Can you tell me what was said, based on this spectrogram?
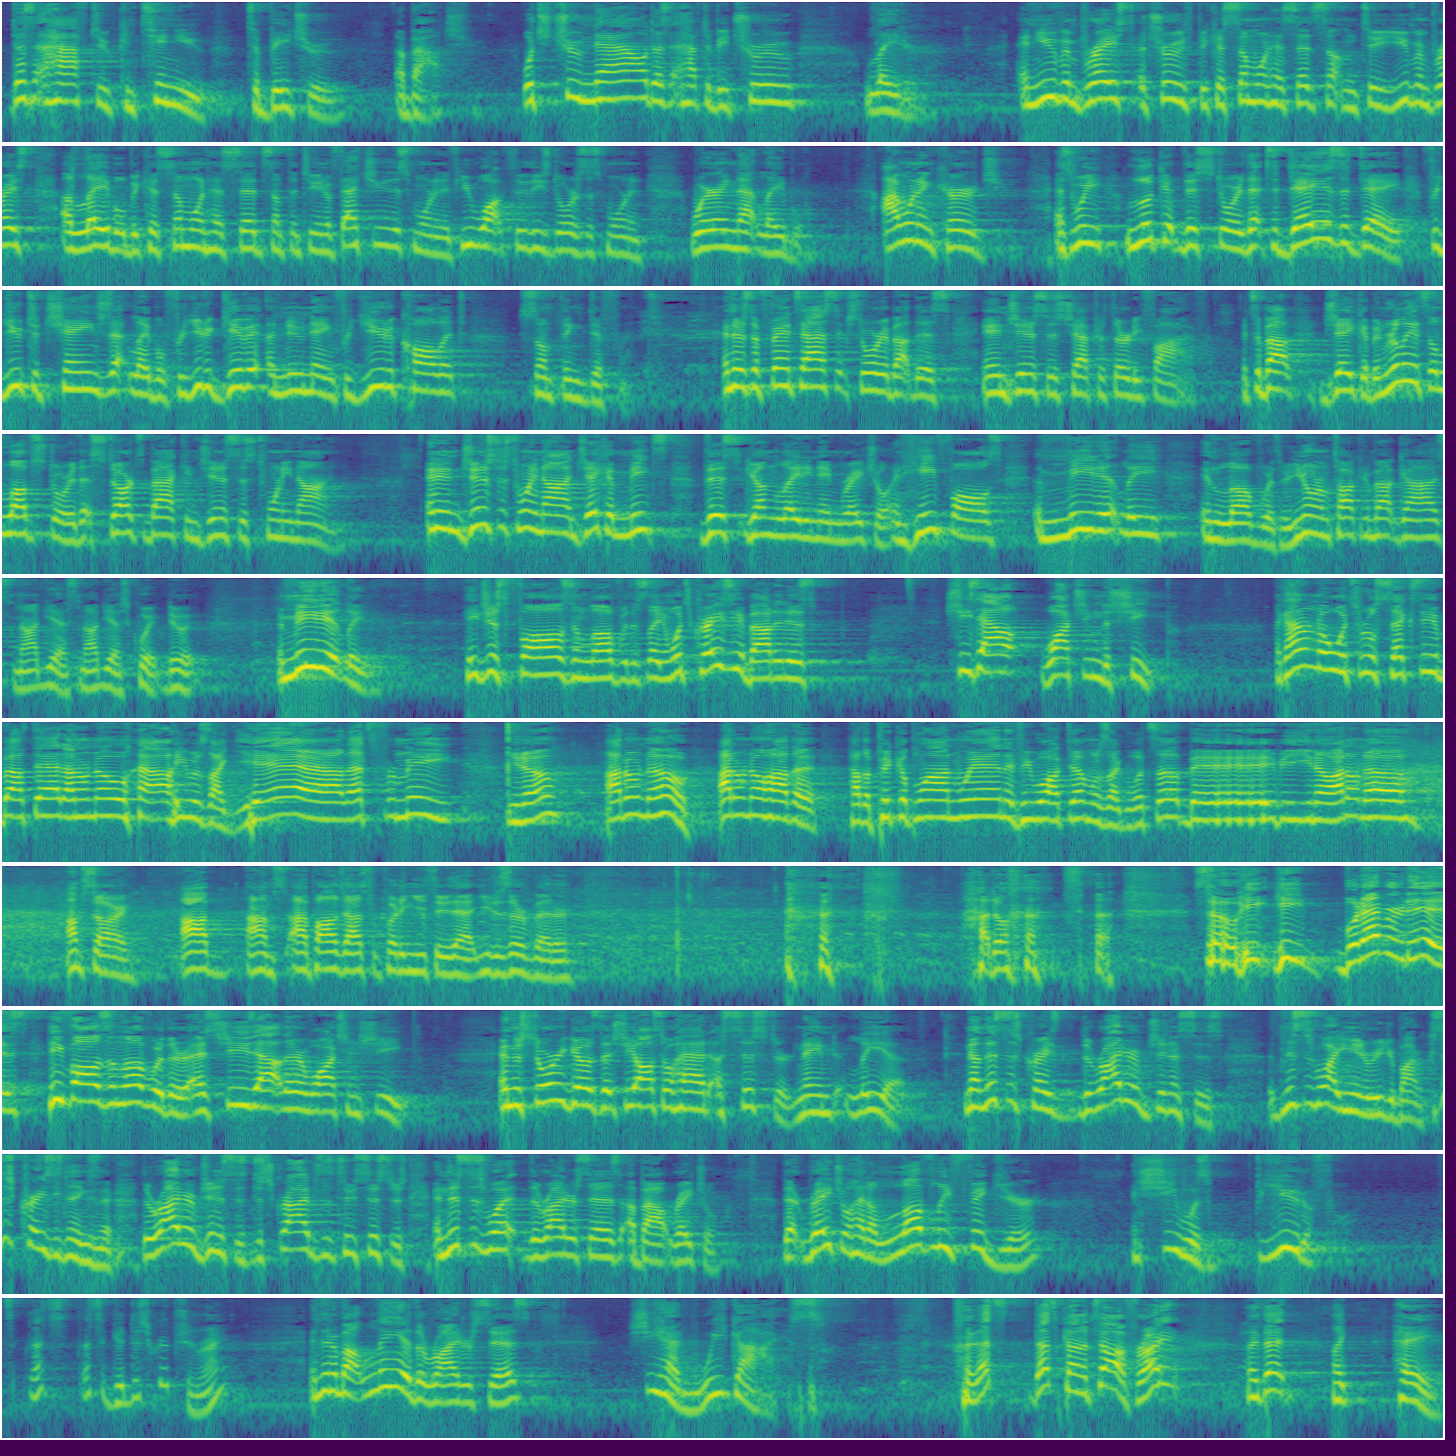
doesn't have to continue to be true about you. What's true now doesn't have to be true later. And you've embraced a truth because someone has said something to you. You've embraced a label because someone has said something to you. And if that's you this morning, if you walk through these doors this morning wearing that label, I want to encourage you as we look at this story that today is a day for you to change that label, for you to give it a new name, for you to call it something different. And there's a fantastic story about this in Genesis chapter 35. It's about Jacob, and really it's a love story that starts back in Genesis 29. And in Genesis 29, Jacob meets this young lady named Rachel, and he falls immediately in love with her. You know what I'm talking about, guys? Nod yes, nod yes, quick, do it. Immediately, he just falls in love with this lady. And what's crazy about it is she's out watching the sheep. Like, I don't know what's real sexy about that. I don't know how he was like, yeah, that's for me. You know? I don't know. I don't know how the how the pickup line went. If he walked up and was like, "What's up, baby?" You know, I don't know. I'm sorry. I, I'm, I apologize for putting you through that. You deserve better. I don't. So he, he, whatever it is, he falls in love with her as she's out there watching sheep. And the story goes that she also had a sister named Leah. Now, this is crazy. The writer of Genesis, this is why you need to read your Bible, because there's crazy things in there. The writer of Genesis describes the two sisters, and this is what the writer says about Rachel that Rachel had a lovely figure, and she was beautiful. That's, that's a good description, right? And then about Leah, the writer says, she had weak eyes. that's that's kind of tough, right? Like that, like, hey,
